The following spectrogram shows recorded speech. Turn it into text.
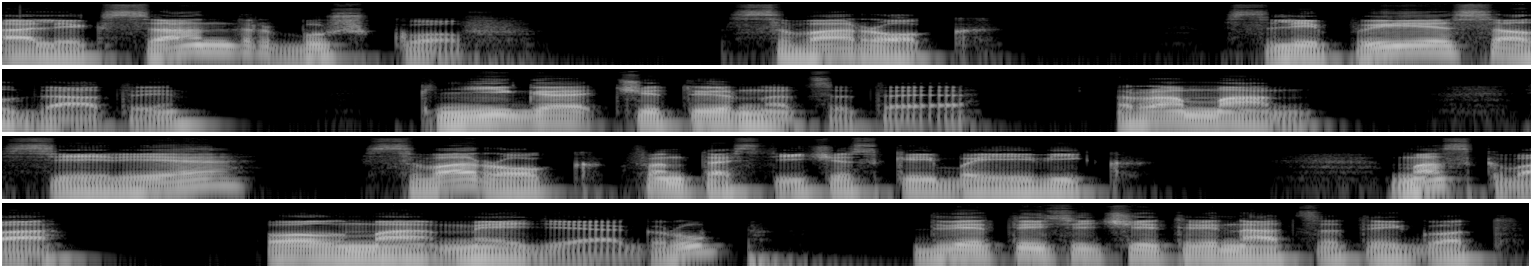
Александр Бушков. Сварог. Слепые солдаты. Книга 14. Роман. Серия Сварог. Фантастический боевик. Москва. Олма Медиа Групп. 2013 год.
